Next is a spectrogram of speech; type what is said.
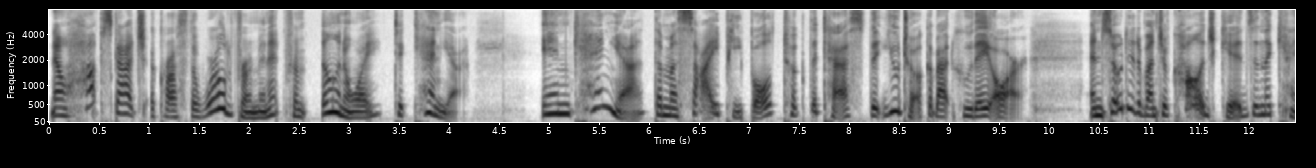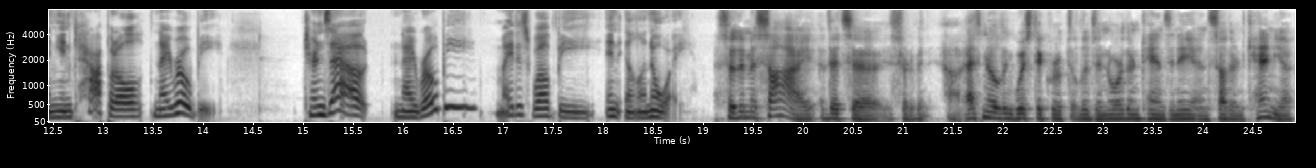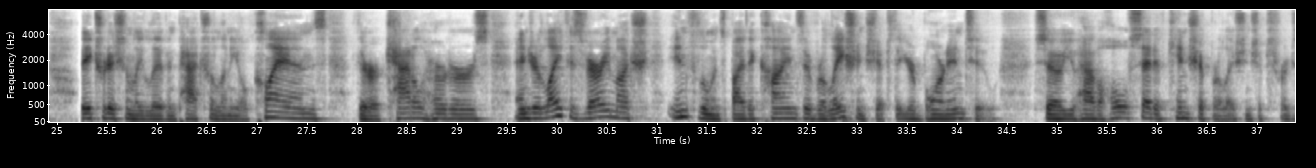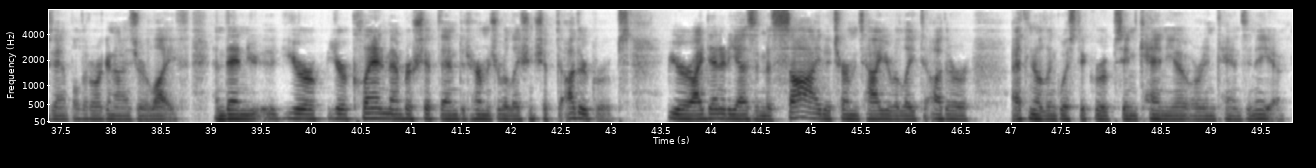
Now, hopscotch across the world for a minute from Illinois to Kenya. In Kenya, the Maasai people took the test that you took about who they are, and so did a bunch of college kids in the Kenyan capital, Nairobi. Turns out, Nairobi might as well be in Illinois. So the Maasai, that's a sort of an uh, ethno-linguistic group that lives in northern Tanzania and southern Kenya. They traditionally live in patrilineal clans. There are cattle herders, and your life is very much influenced by the kinds of relationships that you're born into. So you have a whole set of kinship relationships, for example, that organize your life, and then you, your your clan membership then determines your relationship to other groups. Your identity as a Maasai determines how you relate to other ethno-linguistic groups in Kenya or in Tanzania.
